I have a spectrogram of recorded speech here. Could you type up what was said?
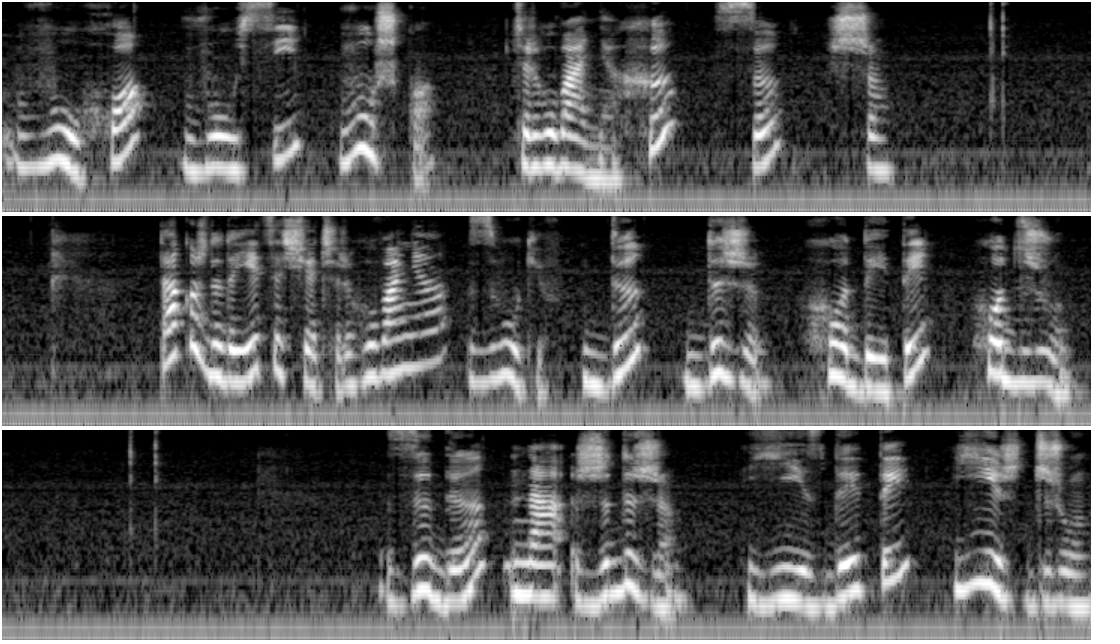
вухо, вусі, вушко. Чергування х, с, ш. Також додається ще чергування звуків д, дж, ходити, ходжу. З д на ждж. Їздити, їжджу.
